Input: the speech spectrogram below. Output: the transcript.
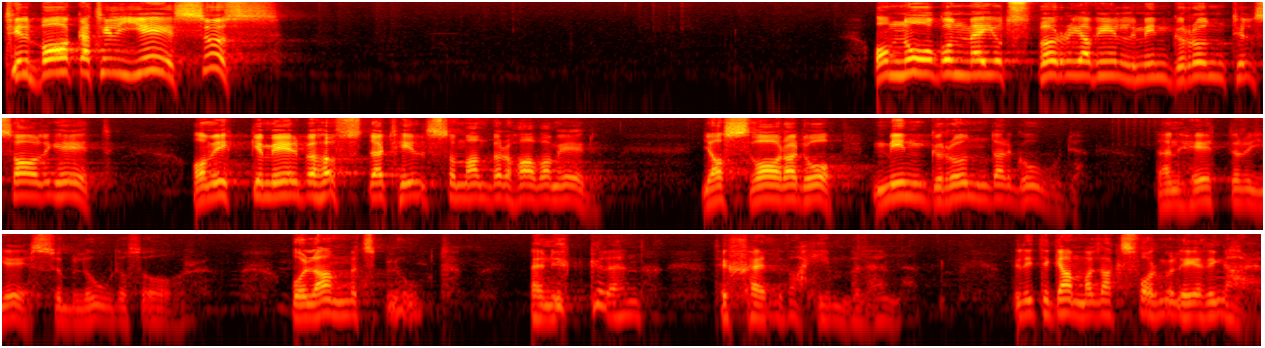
Tillbaka till Jesus. Om någon mig åt spörja vill, min grund till salighet, om icke mer behövs därtill som man bör hava med. Jag svarar då, min grund är god, den heter Jesu blod och sår. Och Lammets blod är nyckeln till själva himmelen. Det är lite gammaldags formuleringar,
